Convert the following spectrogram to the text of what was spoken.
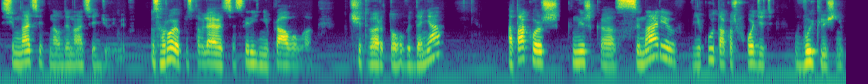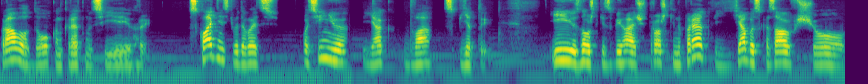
17 на 11 дюймів. З грою поставляються серійні правила четвертого видання, а також книжка сценаріїв, в яку також входять виключні правила до конкретно цієї гри. Складність видавець оцінює як 2 з 5. І знову ж таки, збігаючи трошки наперед, я би сказав, що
